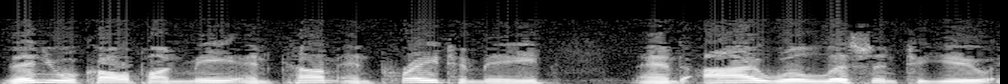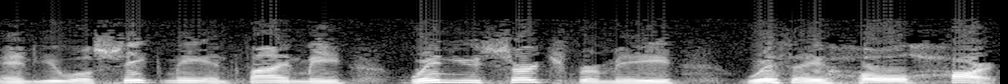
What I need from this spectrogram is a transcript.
"Then you will call upon me and come and pray to me, and I will listen to you, and you will seek me and find me when you search for me with a whole heart."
